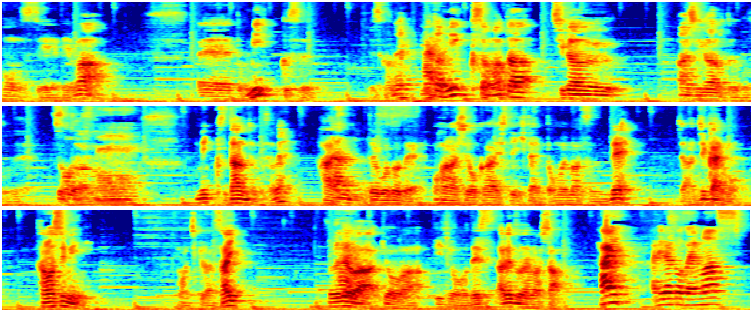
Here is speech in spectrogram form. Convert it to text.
音声ではえっ、とミックスですかね。またミックスはまた違う味があるということでちょっそうでとあの、すね。ミックス男女ですよね。はい。ということでお話をお伺いしていきたいと思いますんでじゃあ次回も楽しみにお待ちくださいそれでは、今日は以上です。ありがとうございました。はい。ありがとうございます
